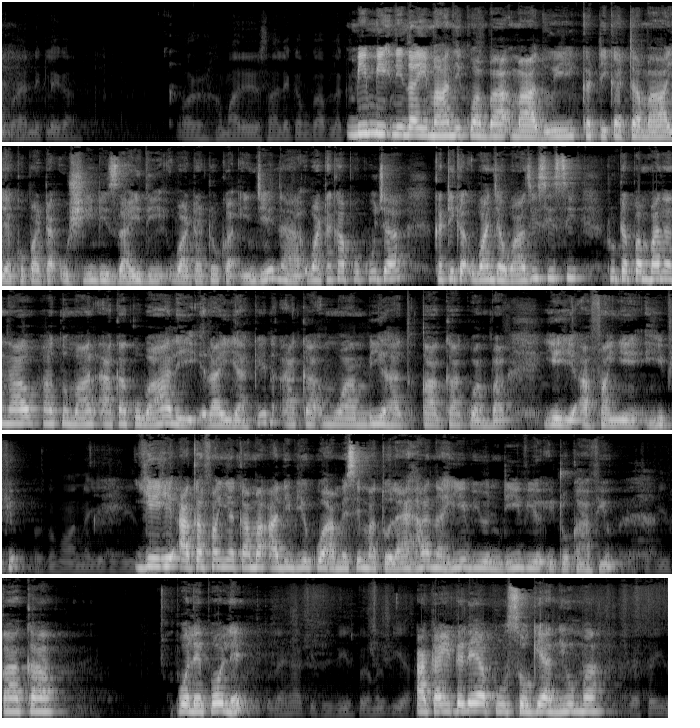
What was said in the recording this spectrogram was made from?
Mimi nina imani kwamba maadui katika tamaa ya kupata ushindi zaidi watatoka nje na watakapokuja katika uwanja wazi sisi tutapambana nao hatnuman akakubali rai yake na akamwambia hatkaka kwamba yeye afanye hivyo yeye akafanya kama alivyokuwa amesema tulaha na hivyo ndivyo itokavyo kaka polepole pole, akaendelea kusogea nyuma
